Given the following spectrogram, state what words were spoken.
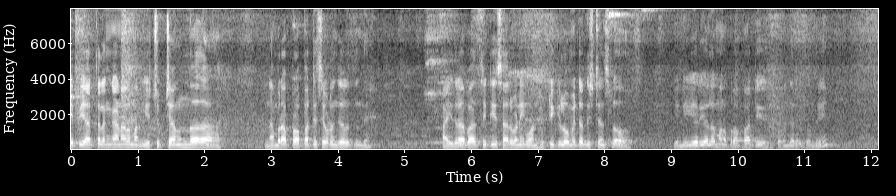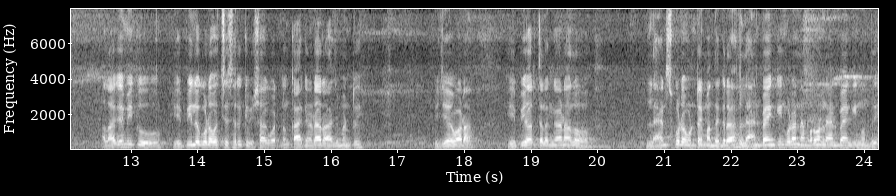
ఏపీఆర్ తెలంగాణలో మన యూట్యూబ్ ఛానల్ ద్వారా నెంబర్ ఆఫ్ ప్రాపర్టీస్ ఇవ్వడం జరుగుతుంది. Hyderabad city surrounding one fifty kilometer డిస్టెన్స్లో ఎన్ని ఏరియాలో మన ప్రాపర్టీ ఇవ్వడం జరుగుతుంది. అలాగే మీకు ఏపీలో కూడా వచ్చేసరికి విశాఖపట్నం కాకినాడ రాజమండ్రి విజయవాడ ఏపీఆర్ తెలంగాణలో ల్యాండ్స్ కూడా ఉంటాయి మన దగ్గర. ల్యాండ్ బ్యాంకింగ్ కూడా నెంబర్ వన్ ల్యాండ్ బ్యాంకింగ్ ఉంది.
